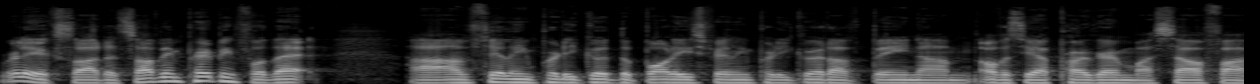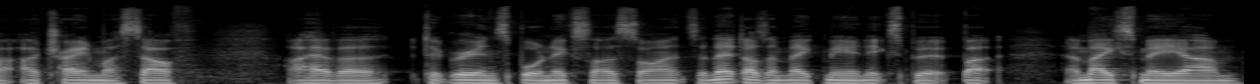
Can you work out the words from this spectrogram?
really excited. So I've been prepping for that. Uh, I'm feeling pretty good. The body's feeling pretty good. I've been um, obviously I program myself. I, I train myself. I have a degree in sport and exercise science, and that doesn't make me an expert, but it makes me um,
